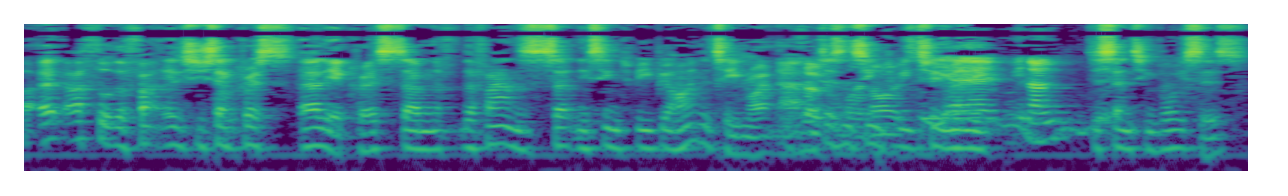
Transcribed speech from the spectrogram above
I, I thought the fa- as you said, Chris earlier, Chris, um, the, the fans certainly seem to be behind the team right now. The There doesn't seem to be too yeah, many you know, dissenting voices.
